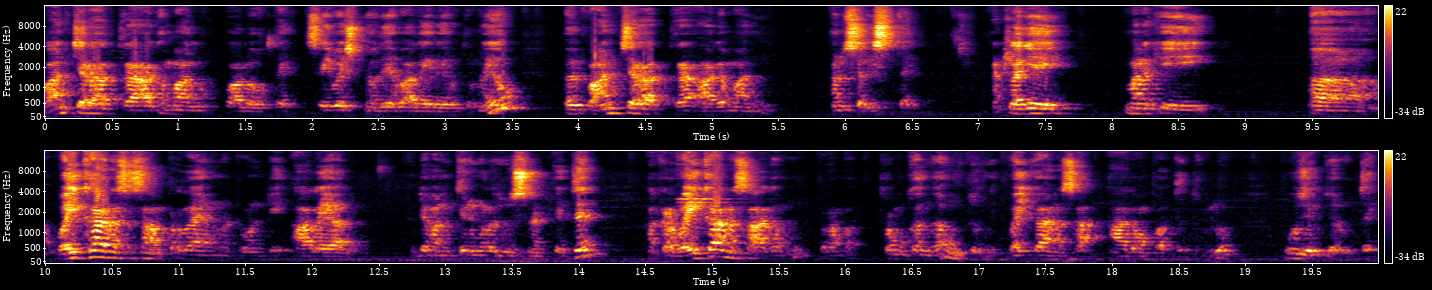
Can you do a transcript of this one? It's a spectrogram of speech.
పాంచరాత్ర ఆగమాలు ఫాలో అవుతాయి శ్రీ వైష్ణవ దేవాలయాలు ఏవైతున్నాయో అవి పాంచరాత్ర ఆగమాన్ని అనుసరిస్తాయి. అట్లాగే మనకి వైఖానస సాంప్రదాయం ఉన్నటువంటి ఆలయాలు అంటే మనం తిరుమల చూసినట్లయితే అక్కడ వైకాన సాగము ప్రమ ప్రముఖంగా ఉంటుంది. వైఖానస ఆగమ పద్ధతుల్లో పూజలు జరుగుతాయి.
